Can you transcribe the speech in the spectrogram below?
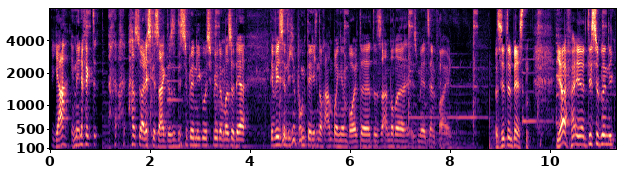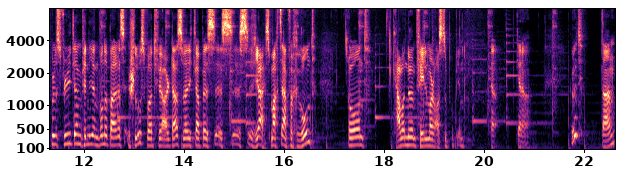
ja, im Endeffekt hast du alles gesagt. Also Disziplin equals Freedom war so der, der wesentliche Punkt, den ich noch anbringen wollte. Das andere ist mir jetzt entfallen. Das ist den besten. Ja, Discipline equals Freedom finde ich ein wunderbares Schlusswort für all das, weil ich glaube, es, es, es, ja, es macht es einfach rund. Und kann man nur empfehlen, mal auszuprobieren. Ja, genau. Gut, dann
